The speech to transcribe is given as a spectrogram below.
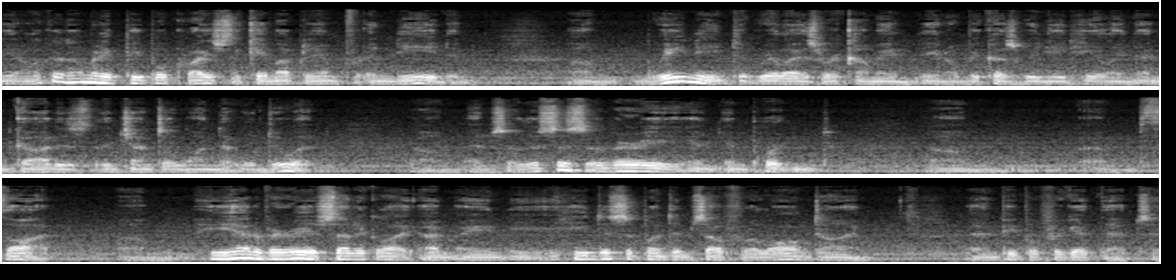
you know, look at how many people Christ that came up to him for in need. And we need to realize we're coming, you know, because we need healing, and God is the gentle one that will do it. Um, and so this is a very important um, um, thought. Um, he had a very ascetic life. I mean, he disciplined himself for a long time, and people forget that. So,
